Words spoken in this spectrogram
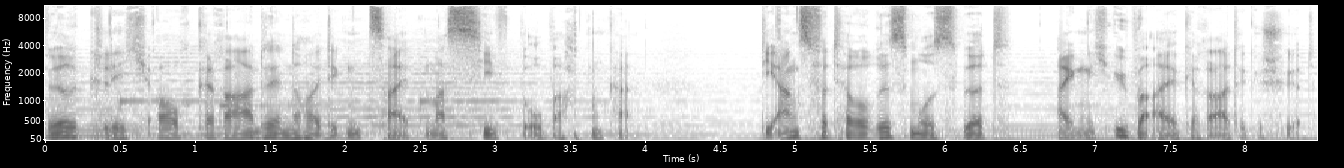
wirklich auch gerade in der heutigen Zeit massiv beobachten kann. Die Angst vor Terrorismus wird eigentlich überall gerade geschürt.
